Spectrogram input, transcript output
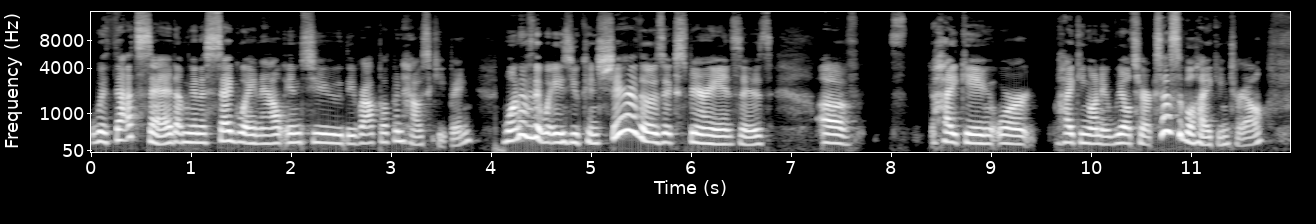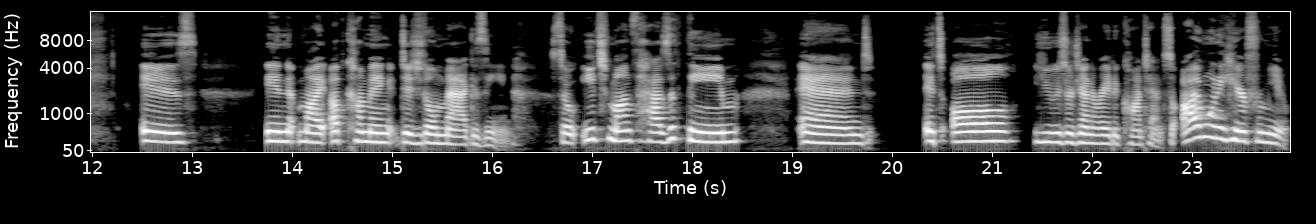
With that said, I'm going to segue now into the wrap up and housekeeping. One of the ways you can share those experiences of hiking or hiking on a wheelchair accessible hiking trail is in my upcoming digital magazine. So each month has a theme and it's all user generated content. So I want to hear from you.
